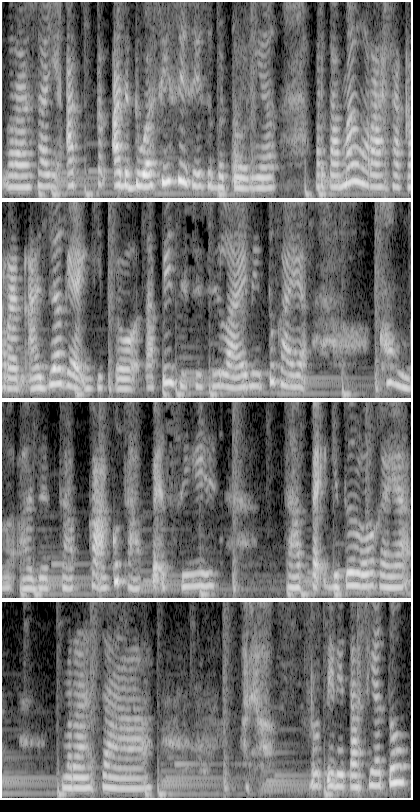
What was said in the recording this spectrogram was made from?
ngerasanya ad- ada dua sisi sih sebetulnya. Pertama ngerasa keren aja kayak gitu tapi di sisi lain itu kayak kok nggak ada capek aku capek sih capek gitu loh kayak merasa aduh rutinitasnya tuh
